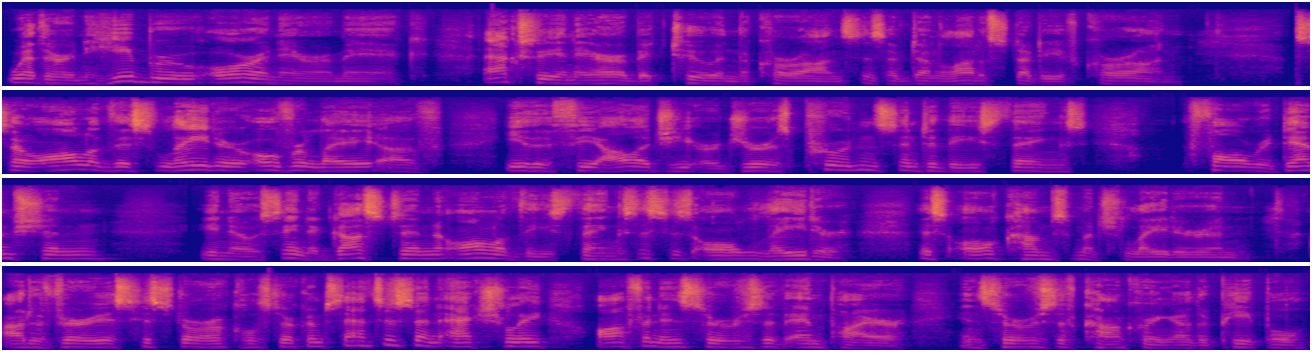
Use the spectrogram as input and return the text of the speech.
whether in Hebrew or in Aramaic, actually in Arabic too in the Quran, since I've done a lot of study of Quran. So all of this later overlay of either theology or jurisprudence into these things, fall redemption, you know, St. Augustine, all of these things, this is all later. This all comes much later and out of various historical circumstances and actually often in service of empire, in service of conquering other people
